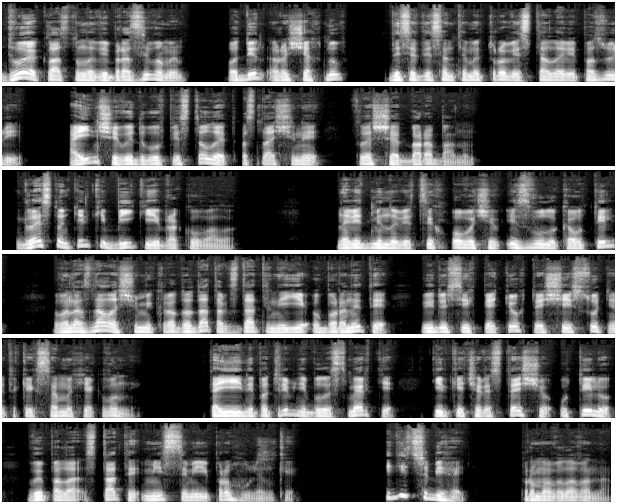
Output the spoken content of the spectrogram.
Двоє клацнули вібразивами, один розчахнув 10-сантиметрові сталеві пазурі, а інший видобув пістолет, оснащений флешет барабаном. Глестон тільки бійки їй бракувало. На відміну від цих овочів із вулика утиль, вона знала, що мікрододаток здатен її оборонити від усіх п'ятьох та ще й сотні таких самих, як вони. Та їй не потрібні були смерті тільки через те, що утилю випала стати місцем її прогулянки. Ідіть собі геть, промовила вона.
